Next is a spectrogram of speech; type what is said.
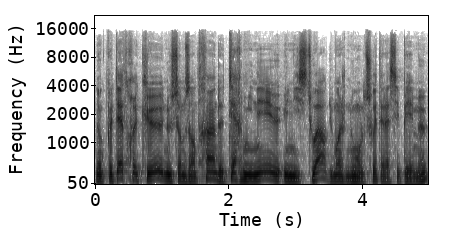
Donc peut-être que nous sommes en train de terminer une histoire, du moins nous on le souhaite à la CPME,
